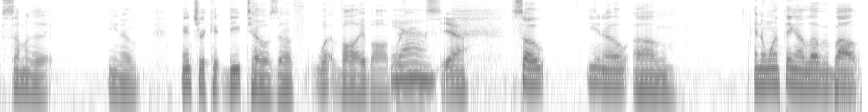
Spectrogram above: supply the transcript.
some of the, you know, intricate details of what volleyball brings. Yeah. yeah. So, you know, um, and the one thing I love about,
